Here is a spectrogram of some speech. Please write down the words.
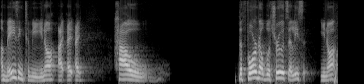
amazing to me, you know, I, I, I how the Four Noble Truths, at least, you know,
